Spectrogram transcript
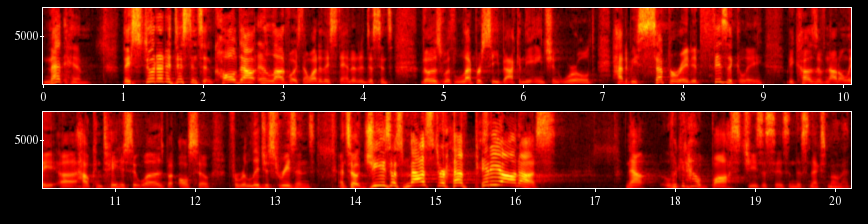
met him. They stood at a distance and called out in a loud voice. Now, why do they stand at a distance? Those with leprosy back in the ancient world had to be separated physically because of not only uh, how contagious it was, but also for religious reasons. And so, Jesus, Master, have pity on us. Now, look at how boss Jesus is in this next moment.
